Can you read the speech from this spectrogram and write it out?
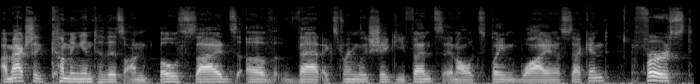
I'm actually coming into this on both sides of that extremely shaky fence, and I'll explain why in a second. First,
